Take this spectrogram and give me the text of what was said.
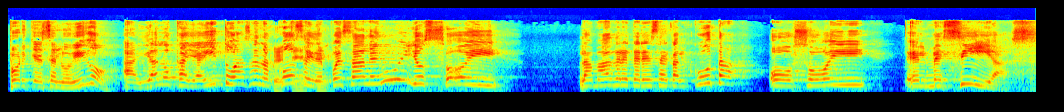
Porque se lo digo, ahí a lo calladito hacen las eh, cosas y después salen, uy, yo soy la Madre Teresa de Calcuta o soy el Mesías.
